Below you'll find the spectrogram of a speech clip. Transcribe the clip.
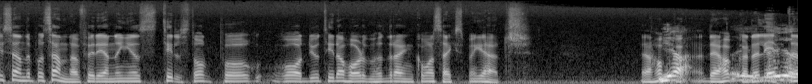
Vi sänder på Sändarföreningens tillstånd på Radio Tidaholm 101,6 MHz. Det, hocka, Ja, det hackade det- det lite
